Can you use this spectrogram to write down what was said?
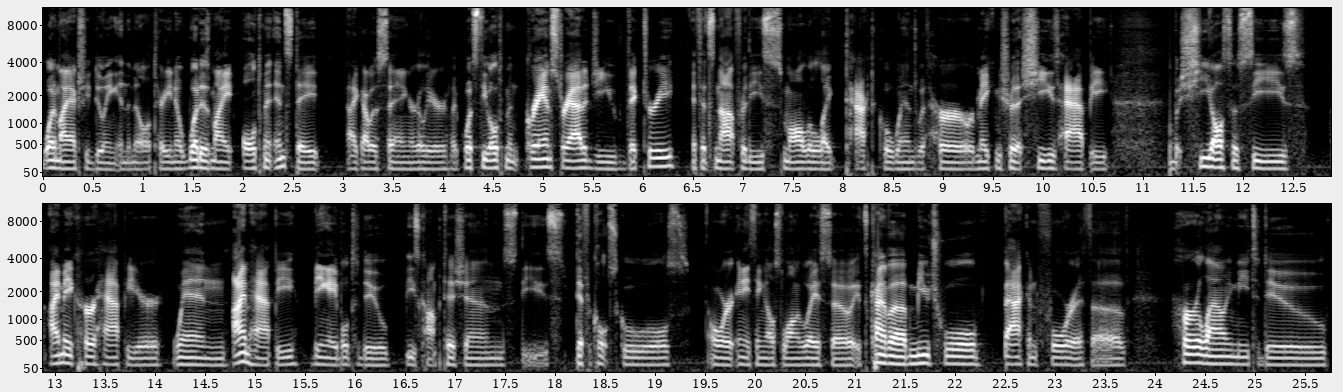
what am I actually doing in the military? You know, what is my ultimate end state? Like I was saying earlier, like what's the ultimate grand strategy victory if it's not for these small little like tactical wins with her or making sure that she's happy? But she also sees I make her happier when I'm happy being able to do these competitions, these difficult schools, or anything else along the way. So it's kind of a mutual back and forth of her allowing me to do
